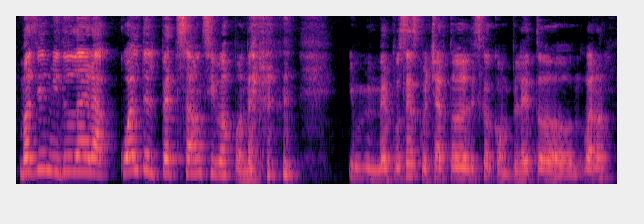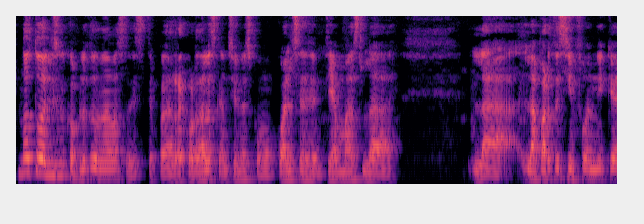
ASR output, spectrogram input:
Más bien mi duda era, ¿cuál del Pet Sounds iba a poner? y me puse a escuchar todo el disco completo, bueno, no todo el disco completo, nada más este, para recordar las canciones como cuál se sentía más la, la, la parte sinfónica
